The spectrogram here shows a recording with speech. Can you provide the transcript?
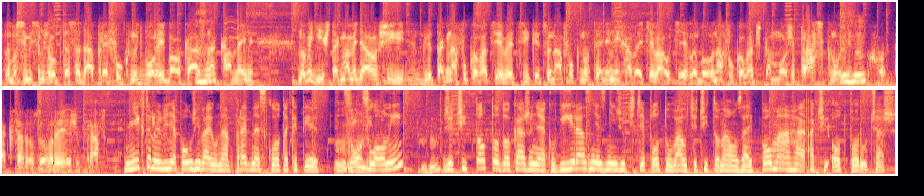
lebo si myslím, že lopta sa dá prefúknuť volejbalka až uh-huh. na kameň No vidíš, tak máme ďalší, tak nafukovacie veci, keď sú nafúknuté, nenechávajte v aute, lebo nafukovačka môže prasknúť, mm-hmm. jednoducho, tak sa rozohreje, že praskne. Niektorí ľudia používajú na predné sklo také tie mm, clony, clony mm-hmm. že či toto dokáže nejako výrazne znížiť teplotu v aute, či to naozaj pomáha a či odporúčaš.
